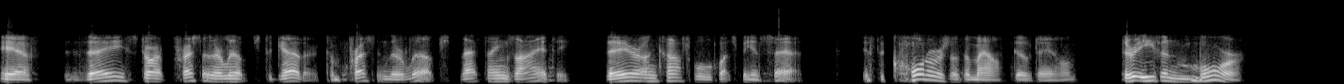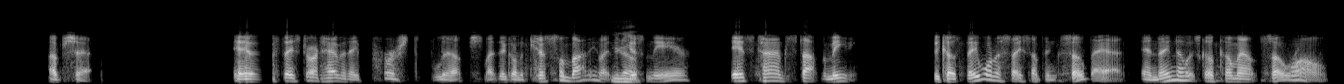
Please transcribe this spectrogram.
If they start pressing their lips together, compressing their lips, that's anxiety. They're uncomfortable with what's being said. If the corners of the mouth go down, they're even more upset. If they start having a pursed lips, like they're going to kiss somebody, like they're Yeah. kissing the air, it's time to stop the meeting because they want to say something so bad and they know it's going to come out so wrong.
